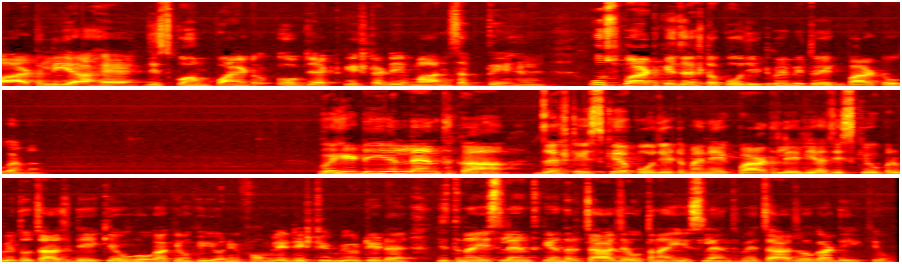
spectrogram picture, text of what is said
पार्ट लिया है, जिसको हम पॉइंट ऑब्जेक्ट की स्टडी मान सकते हैं, उस पार्ट के जस्ट अपोजिट में भी तो एक पार्ट होगा ना। वही डीएल लेंथ का जस्ट इसके अपोजिट मैंने एक पार्ट ले लिया, जिसके ऊपर भी तो चार्ज डी क्यू होगा, क्योंकि यूनिफॉर्मली डिस्ट्रीब्यूटेड है। जितना इस लेंथ के अंदर चार्ज है, उतना इस लेंथ में चार्ज होगा डी क्यू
